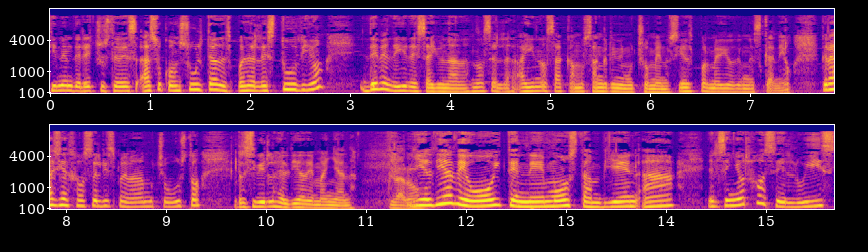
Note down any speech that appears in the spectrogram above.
tienen derecho ustedes a su consulta después del estudio, deben de ir desayunadas, no se ahí no sacamos sangre ni mucho menos, si es por medio de un escaneo. Gracias, José Luis, me da mucho gusto recibirlos el día de mañana. Y el día de hoy tenemos también a el señor José Luis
